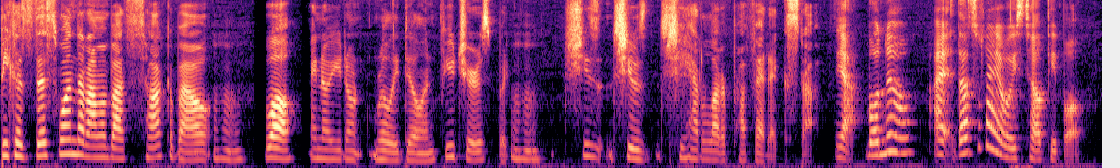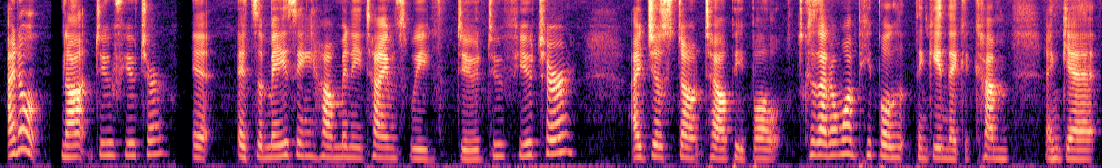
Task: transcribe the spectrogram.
because this one that I'm about to talk about, mm-hmm. well, I know you don't really deal in futures, but mm-hmm. she's she was she had a lot of prophetic stuff. Yeah. Well, no, I that's what I always tell people. I don't not do future. It it's amazing how many times we do do future. I just don't tell people because I don't want people thinking they could come and get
